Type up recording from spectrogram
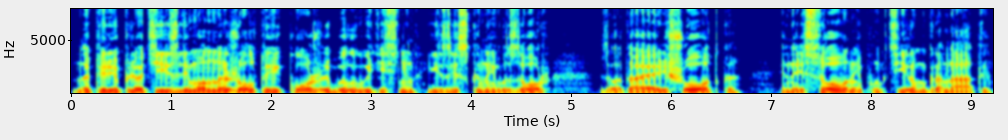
На переплете из лимонно-желтой кожи был вытеснен изысканный узор, золотая решетка и нарисованные пунктиром гранаты.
